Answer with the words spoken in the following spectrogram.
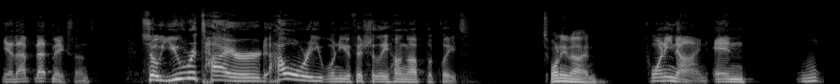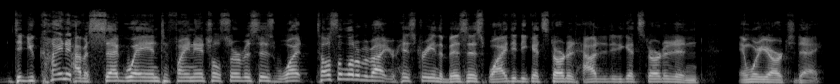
Yeah, that that makes sense. So you retired. How old were you when you officially hung up the cleats? 29. 29. And did you kind of have a segue into financial services? What tell us a little bit about your history in the business. Why did you get started? How did you get started? And and where you are today?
